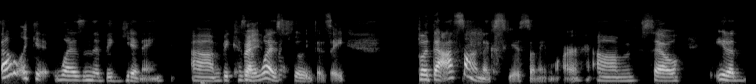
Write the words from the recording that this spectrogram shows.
felt like it was in the beginning um, because right. I was truly busy. But that's not an excuse anymore. Um, so, you know,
